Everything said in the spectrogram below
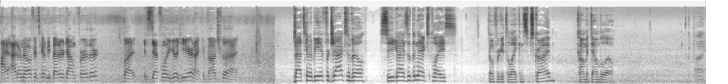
I, I don't know if it's going to be better down further, but it's definitely good here, and I can vouch for that. That's going to be it for Jacksonville. See you guys at the next place. Don't forget to like and subscribe. Comment down below. Goodbye.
